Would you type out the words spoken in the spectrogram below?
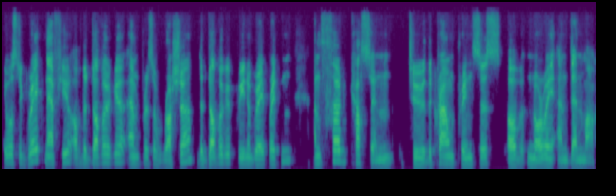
he was the great nephew of the Dowager Empress of Russia, the Dowager Queen of Great Britain, and third cousin to the Crown Princes of Norway and Denmark.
